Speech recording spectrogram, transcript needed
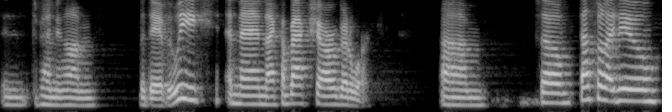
is depending on the day of the week, and then I come back, shower, go to work. Um, so that's what I do.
